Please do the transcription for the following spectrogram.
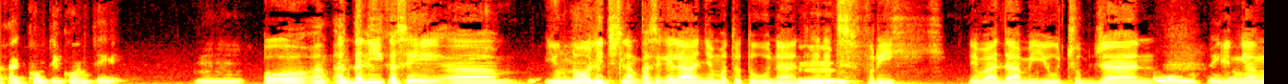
kahit konti-konti. Mm. Oo, ang, ang dali kasi, um, yung knowledge lang kasi kailangan nyo matutunan and Mm. it's free. 'Di ba? Ang dami YouTube nang free, Yun ang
